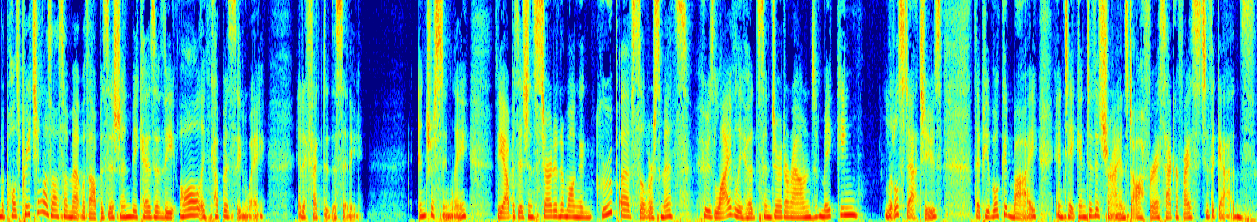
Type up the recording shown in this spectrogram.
But Paul's preaching was also met with opposition because of the all encompassing way it affected the city. Interestingly, the opposition started among a group of silversmiths whose livelihood centered around making little statues that people could buy and take into the shrines to offer a sacrifice to the gods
